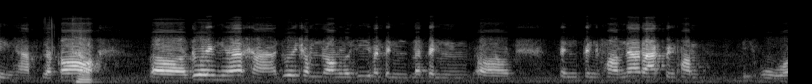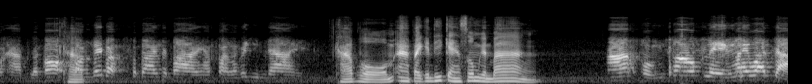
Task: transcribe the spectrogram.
ริงๆครับ แล้วก็ครับ เอ่อด้วยเนื้อหาด้วยคำนองโดยที่มันเป็นมันเป็นเอ่อเป็นเป็นความน่ารักเป็นความติดหูครับ แล้วก็ฟังได้แบบสบายๆครับฟังแล้วก็ยิ้มได้ ครับผมอะไปกันที่แกงส้มกันบ้าง ครับผมชอบเพลงไม่ว่าจะ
